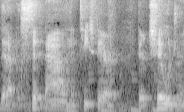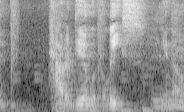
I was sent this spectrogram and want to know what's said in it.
that have to sit down and teach their, their children how to deal with police, you know,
